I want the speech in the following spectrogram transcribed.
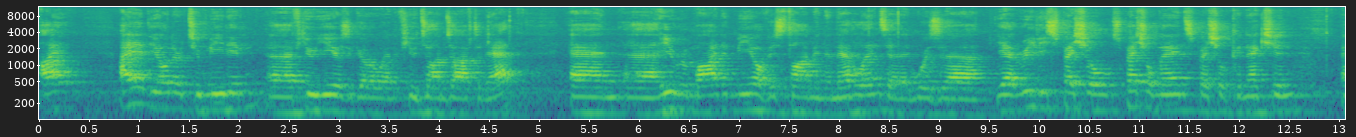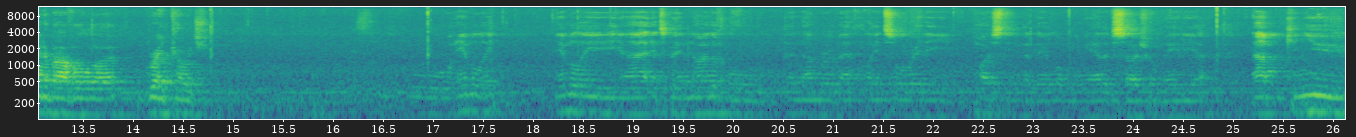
I, I had the honor to meet him uh, a few years ago and a few times after that. And uh, he reminded me of his time in the Netherlands and it was, uh, yeah, really special, special man, special connection and above all, a great coach. Emily, Emily, uh, it's been notable a number of athletes already posting that they're logging out of social media. Um, can you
